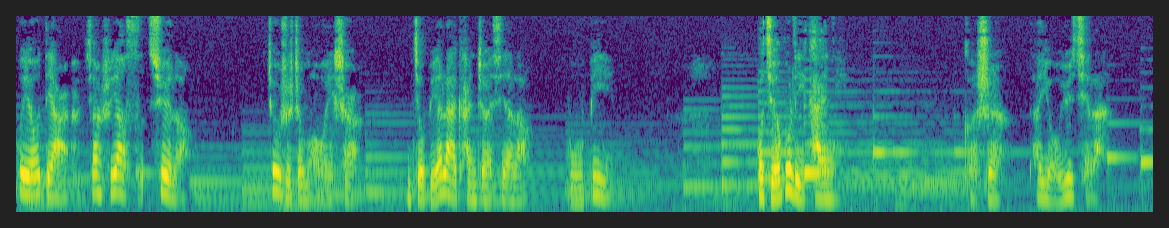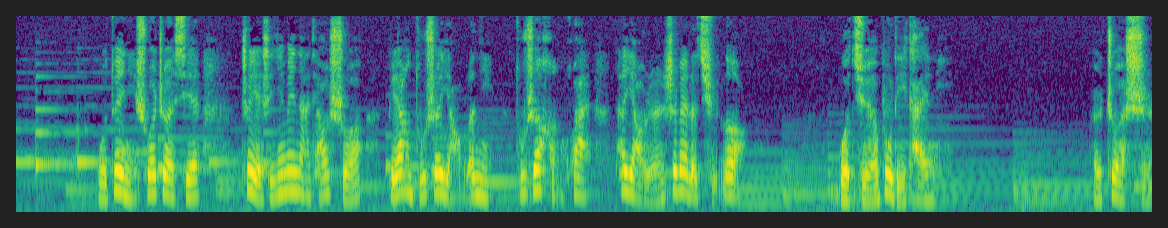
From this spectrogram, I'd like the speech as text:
会有点儿像是要死去了，就是这么回事儿。你就别来看这些了，不必。我绝不离开你。可是他犹豫起来。我对你说这些，这也是因为那条蛇。别让毒蛇咬了你，毒蛇很坏，它咬人是为了取乐。我绝不离开你。而这时，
